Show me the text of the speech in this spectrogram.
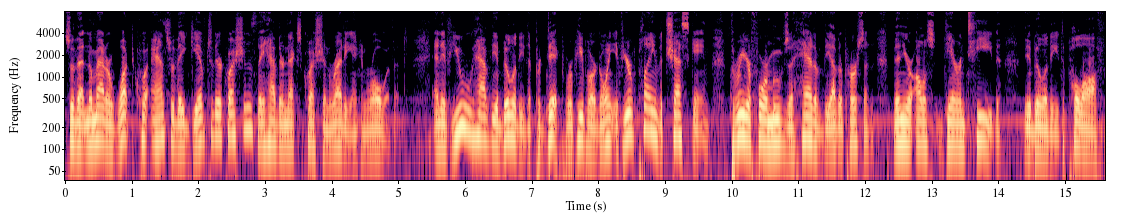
so that no matter what qu- answer they give to their questions, they have their next question ready and can roll with it. And if you have the ability to predict where people are going, if you're playing the chess game three or four moves ahead of the other person, then you're almost guaranteed the ability to pull off,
